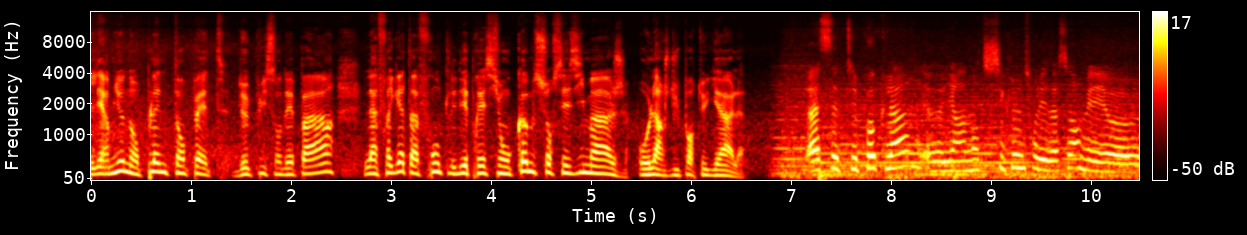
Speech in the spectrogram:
L'Hermione en pleine tempête. Depuis son départ, la frégate affronte les dépressions comme sur ces images au large du Portugal. À cette époque-là, euh, il y a un anticyclone sur les Açores, mais euh,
